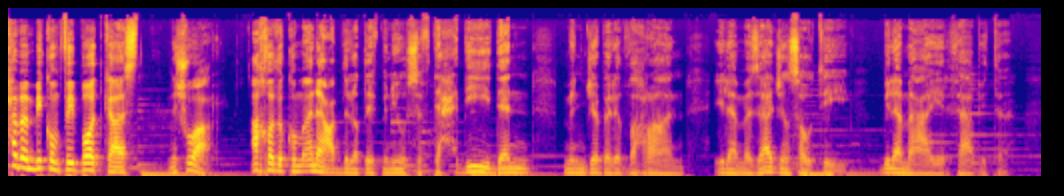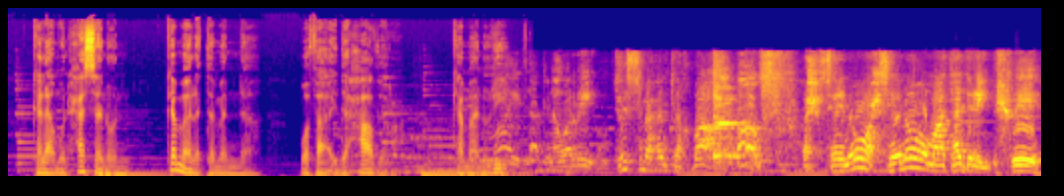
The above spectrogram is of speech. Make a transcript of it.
مرحبا بكم في بودكاست نشوار. أخذكم أنا عبد اللطيف بن يوسف تحديدا من جبل الظهران إلى مزاج صوتي بلا معايير ثابتة. كلام حسن كما نتمنى وفائدة حاضرة كما نريد. لكن اوريهم تسمع أنت الأخبار. أوف. حسينو حسينو ما تدري. إيش فيه؟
